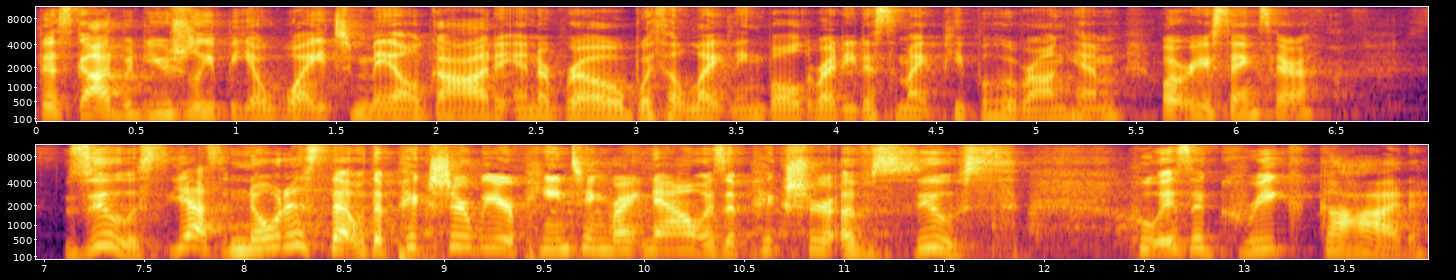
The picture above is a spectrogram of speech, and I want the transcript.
This God would usually be a white male God in a robe with a lightning bolt ready to smite people who wrong him. What were you saying, Sarah? Zeus, yes. Notice that the picture we are painting right now is a picture of Zeus, who is a Greek god.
